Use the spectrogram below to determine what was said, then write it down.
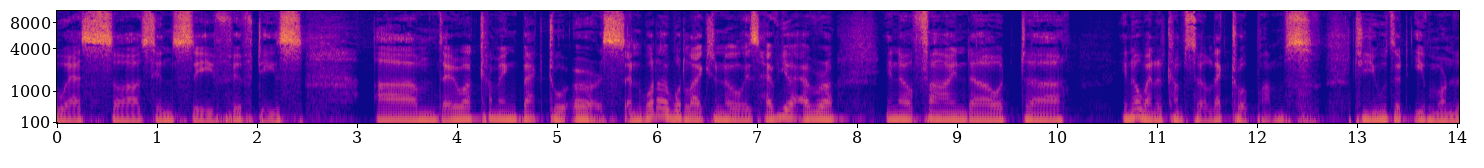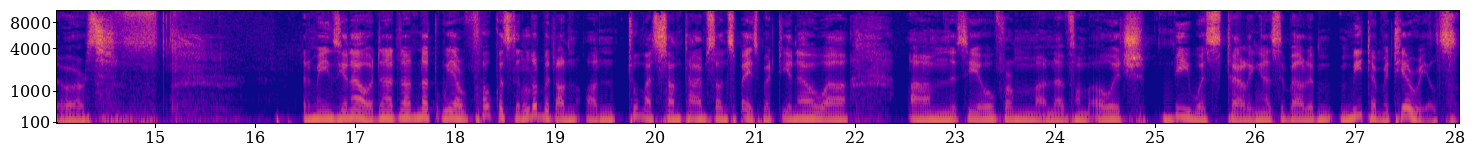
U.S. Uh, since the 50s. Um, they were coming back to Earth. And what I would like to know is, have you ever, you know, find out, uh, you know, when it comes to electro pumps, to use it even on the Earth? It means, you know, not, not, not, we are focused a little bit on, on too much sometimes on space, but, you know, uh, um, the CEO from uh, from OHB was telling us about meta materials.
